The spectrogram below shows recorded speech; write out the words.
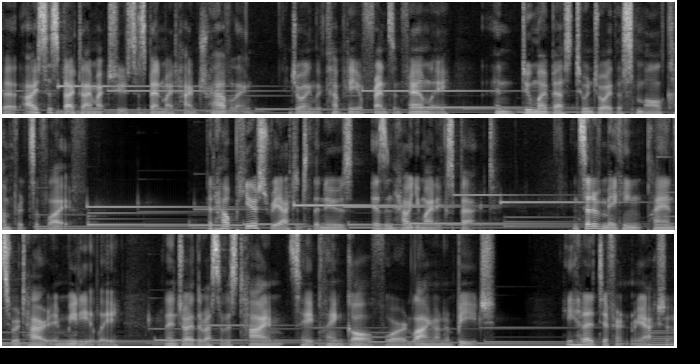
but I suspect I might choose to spend my time traveling, enjoying the company of friends and family, and do my best to enjoy the small comforts of life. But how Piers reacted to the news isn't how you might expect. Instead of making plans to retire immediately and enjoy the rest of his time, say playing golf or lying on a beach, he had a different reaction.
